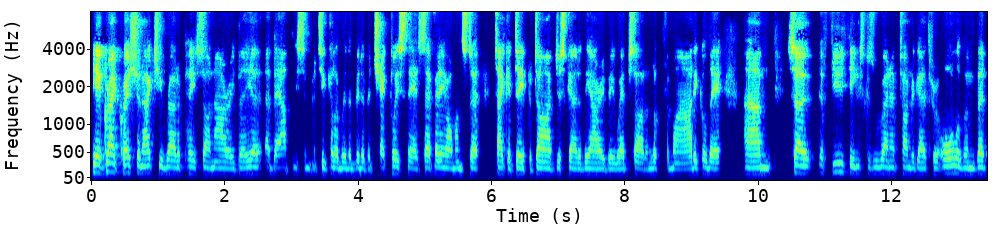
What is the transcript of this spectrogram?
Yeah, great question. I actually wrote a piece on REB about this in particular with a bit of a checklist there. So if anyone wants to take a deeper dive, just go to the REB website and look for my article there. Um, so a few things because we won't have time to go through all of them, but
